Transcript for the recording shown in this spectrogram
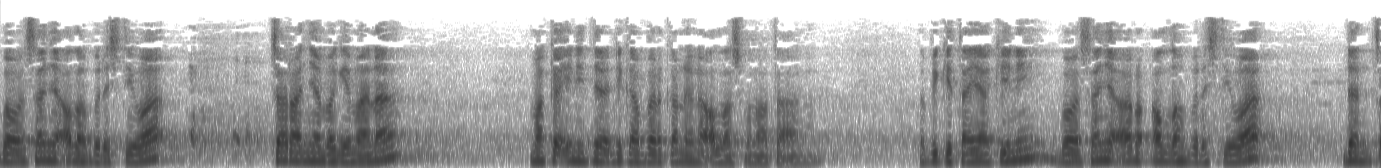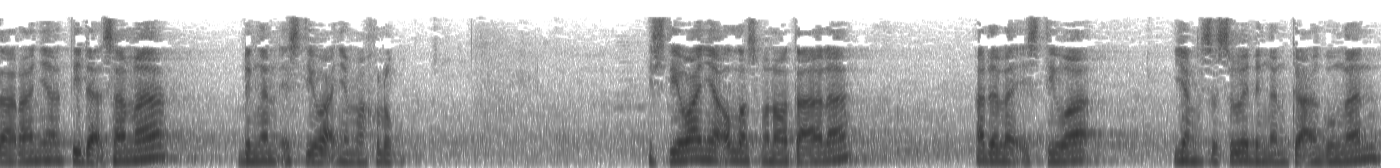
bahwasanya Allah beristiwa. Caranya bagaimana? Maka ini tidak dikabarkan oleh Allah SWT. Tapi kita yakini bahwasanya Allah beristiwa dan caranya tidak sama dengan istiwanya makhluk. Istiwanya Allah SWT adalah istiwa yang sesuai dengan keagungan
